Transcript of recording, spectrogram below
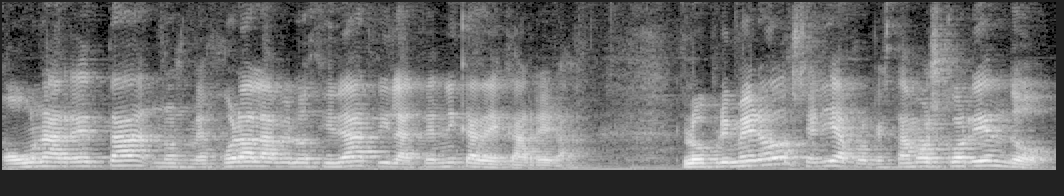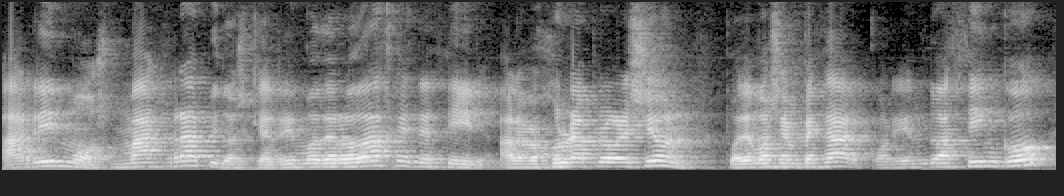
o una recta nos mejora la velocidad y la técnica de carrera? Lo primero sería porque estamos corriendo a ritmos más rápidos que el ritmo de rodaje, es decir, a lo mejor una progresión podemos empezar corriendo a 5,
